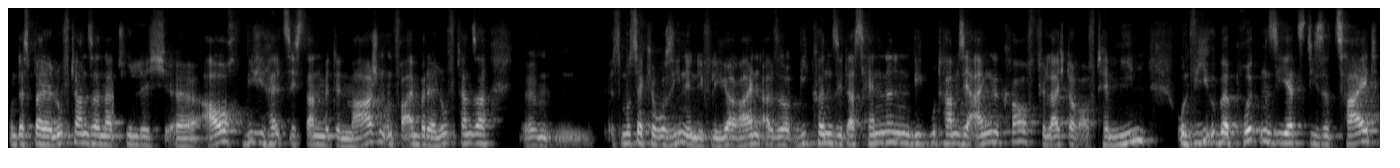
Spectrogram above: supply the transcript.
und das bei der Lufthansa natürlich äh, auch, wie hält sich dann mit den Margen und vor allem bei der Lufthansa, ähm, es muss ja Kerosin in die Flieger rein. Also wie können Sie das handeln? Wie gut haben Sie eingekauft? Vielleicht auch auf Termin? Und wie überbrücken Sie jetzt diese Zeit,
